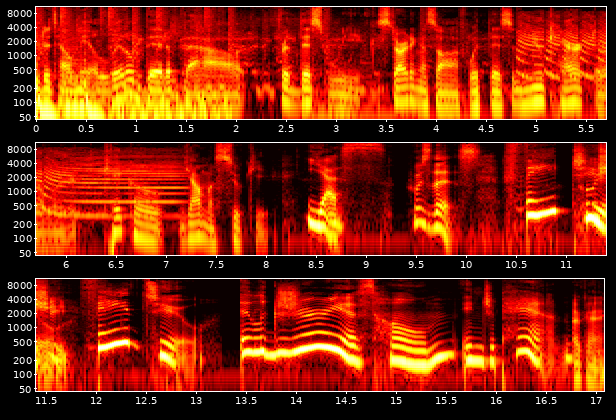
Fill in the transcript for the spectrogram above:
you to tell me a little bit about, for this week, starting us off with this new character alert Keiko Yamasuki. yes. Who's this? Fade to. Who's she? Fade to. A luxurious home in Japan Okay.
